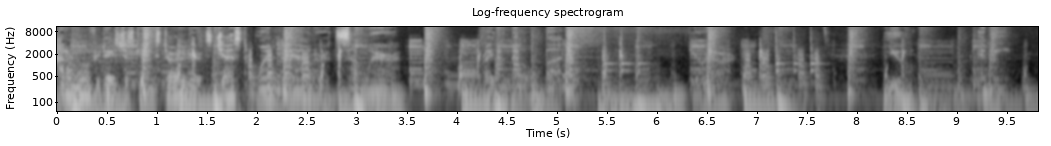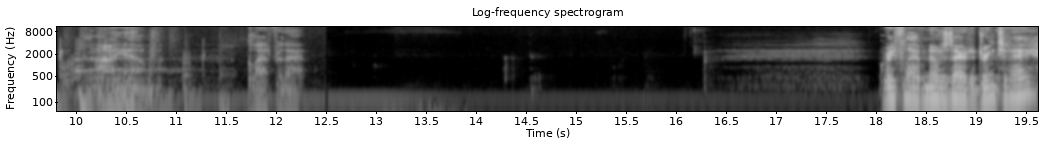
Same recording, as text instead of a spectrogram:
I don't know if your day's just getting started or it's just winding down or it's somewhere right in the middle, but here we are. You and me. And I am glad for that. Grateful I have no desire to drink today.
